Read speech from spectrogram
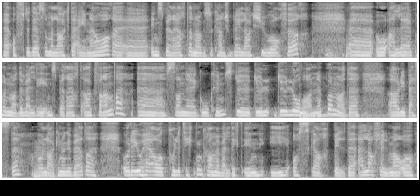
Eh, ofte det som er lagt det ene året, er inspirert av noe som kanskje ble lagt 20 år før. Eh, og alle er på en måte veldig inspirert av hverandre. Eh, sånn er god kunst. Du, du, du, låner på en måte av de beste og mm. lager noe bedre. Og det er jo her òg politikken kommer veldig inn i Oscar-bildet, eller filmer. og,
